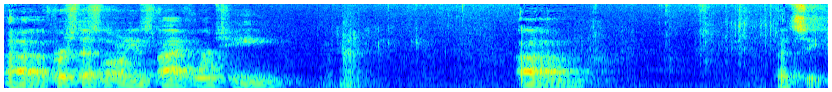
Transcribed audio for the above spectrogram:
Uh, 1 Thessalonians 5.14. Um, let's see.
